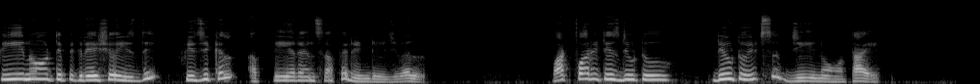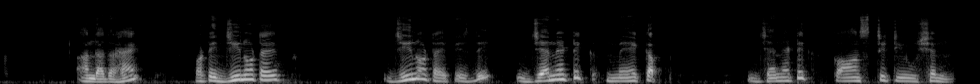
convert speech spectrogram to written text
phenotypic ratio is the physical appearance of an individual. What for it is due to? Due to its genotype. On the other hand, what is genotype? Genotype is the genetic makeup, genetic constitution,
